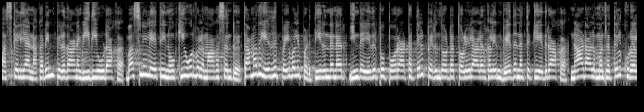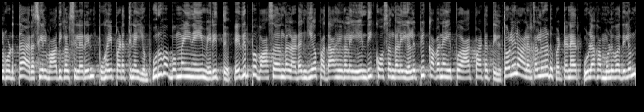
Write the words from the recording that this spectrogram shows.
மஸ்கெலியா நகரின் பிரதான வீதியூடாக பஸ் நிலையத்தை நோக்கி ஊர்வலமாக சென்று தமது எதிர்ப்பை வெளிப்படுத்தியிருந்தனர். இந்த எதிர்ப்பு போராட்டத்தில் பெருந்தோட்ட தொழிலாளர்களின் வேதனத்துக்கு எதிராக நாடாளுமன்றத்தில் குரல் கொடுத்த அரசியல்வாதிகள் சிலரின் புகைப்படத்தினையும் உருவ பொம்மையினையும் எரித்து எதிர்ப்பு வாசகங்கள் அடங்கிய பதாகைகளை ஏந்தி கோஷங்களை எழுப்பி கவனஈர்ப்பு ஆர்ப்பாட்டத்தில் தொழிலாளர்கள் ஈடுபட்டனர். உலகம் முழுவதிலும்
